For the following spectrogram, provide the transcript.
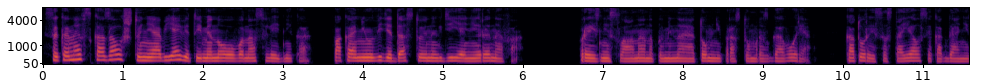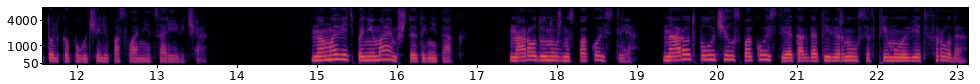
Саканев сказал, что не объявит имя нового наследника, пока не увидит достойных деяний Ренефа. Произнесла она, напоминая о том непростом разговоре, который состоялся, когда они только получили послание царевича. Но мы ведь понимаем, что это не так. Народу нужно спокойствие. Народ получил спокойствие, когда ты вернулся в прямую ветвь рода.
